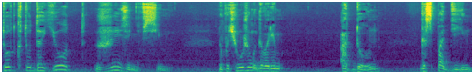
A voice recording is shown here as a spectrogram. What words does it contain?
тот, кто дает жизнь всему. Но почему же мы говорим Адон, господин,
